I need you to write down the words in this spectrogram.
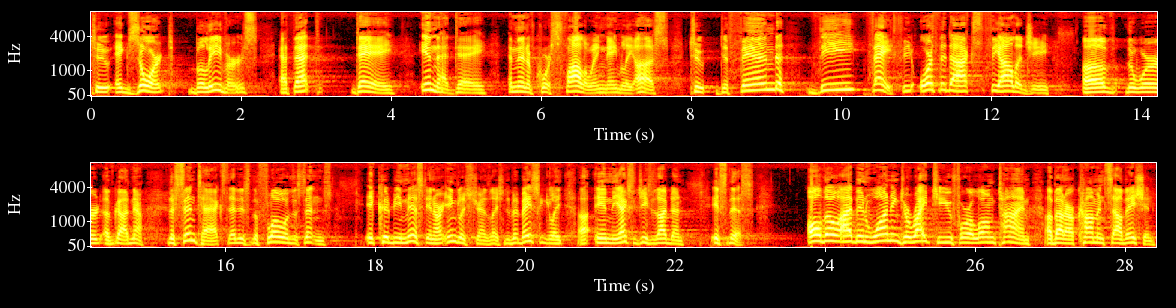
to exhort believers at that day, in that day, and then, of course, following, namely us, to defend the faith, the orthodox theology of the Word of God. Now, the syntax, that is the flow of the sentence, it could be missed in our English translations, but basically, uh, in the exegesis I've done, it's this. Although I've been wanting to write to you for a long time about our common salvation,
